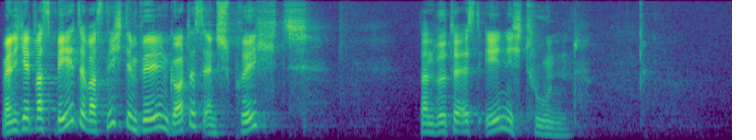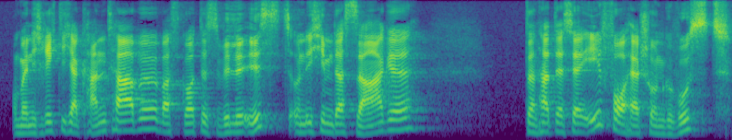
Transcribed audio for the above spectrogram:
Wenn ich etwas bete, was nicht dem Willen Gottes entspricht, dann wird er es eh nicht tun. Und wenn ich richtig erkannt habe, was Gottes Wille ist und ich ihm das sage, dann hat er es ja eh vorher schon gewusst.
